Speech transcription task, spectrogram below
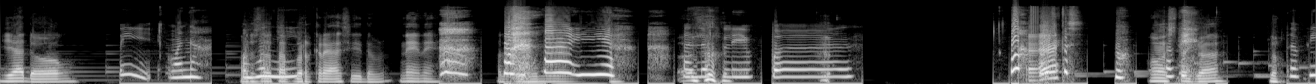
Iya dong. Wih, mana? Harus Penghuni. tetap berkreasi dong. Nih, nih. Ada penghuni. Iya. Ada flipper. eh. Oh, astaga. Tapi,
